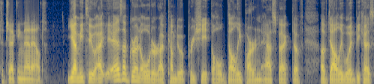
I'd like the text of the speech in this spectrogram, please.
to checking that out. Yeah, me too. I, as I've grown older, I've come to appreciate the whole Dolly Parton aspect of of Dollywood because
